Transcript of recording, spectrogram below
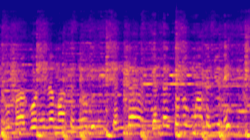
Oh, bago nila mga kanyubi. Ganda, ganda tunog mga kanyubi.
